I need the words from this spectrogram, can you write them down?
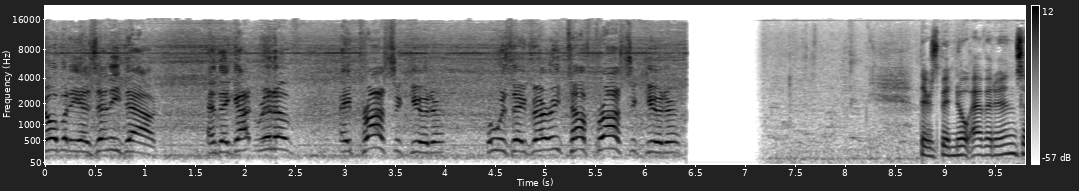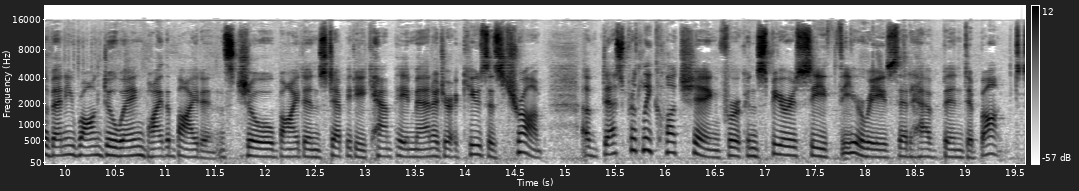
Nobody has any doubt. And they got rid of a prosecutor who was a very tough prosecutor. There's been no evidence of any wrongdoing by the Bidens. Joe Biden's deputy campaign manager accuses Trump of desperately clutching for conspiracy theories that have been debunked.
